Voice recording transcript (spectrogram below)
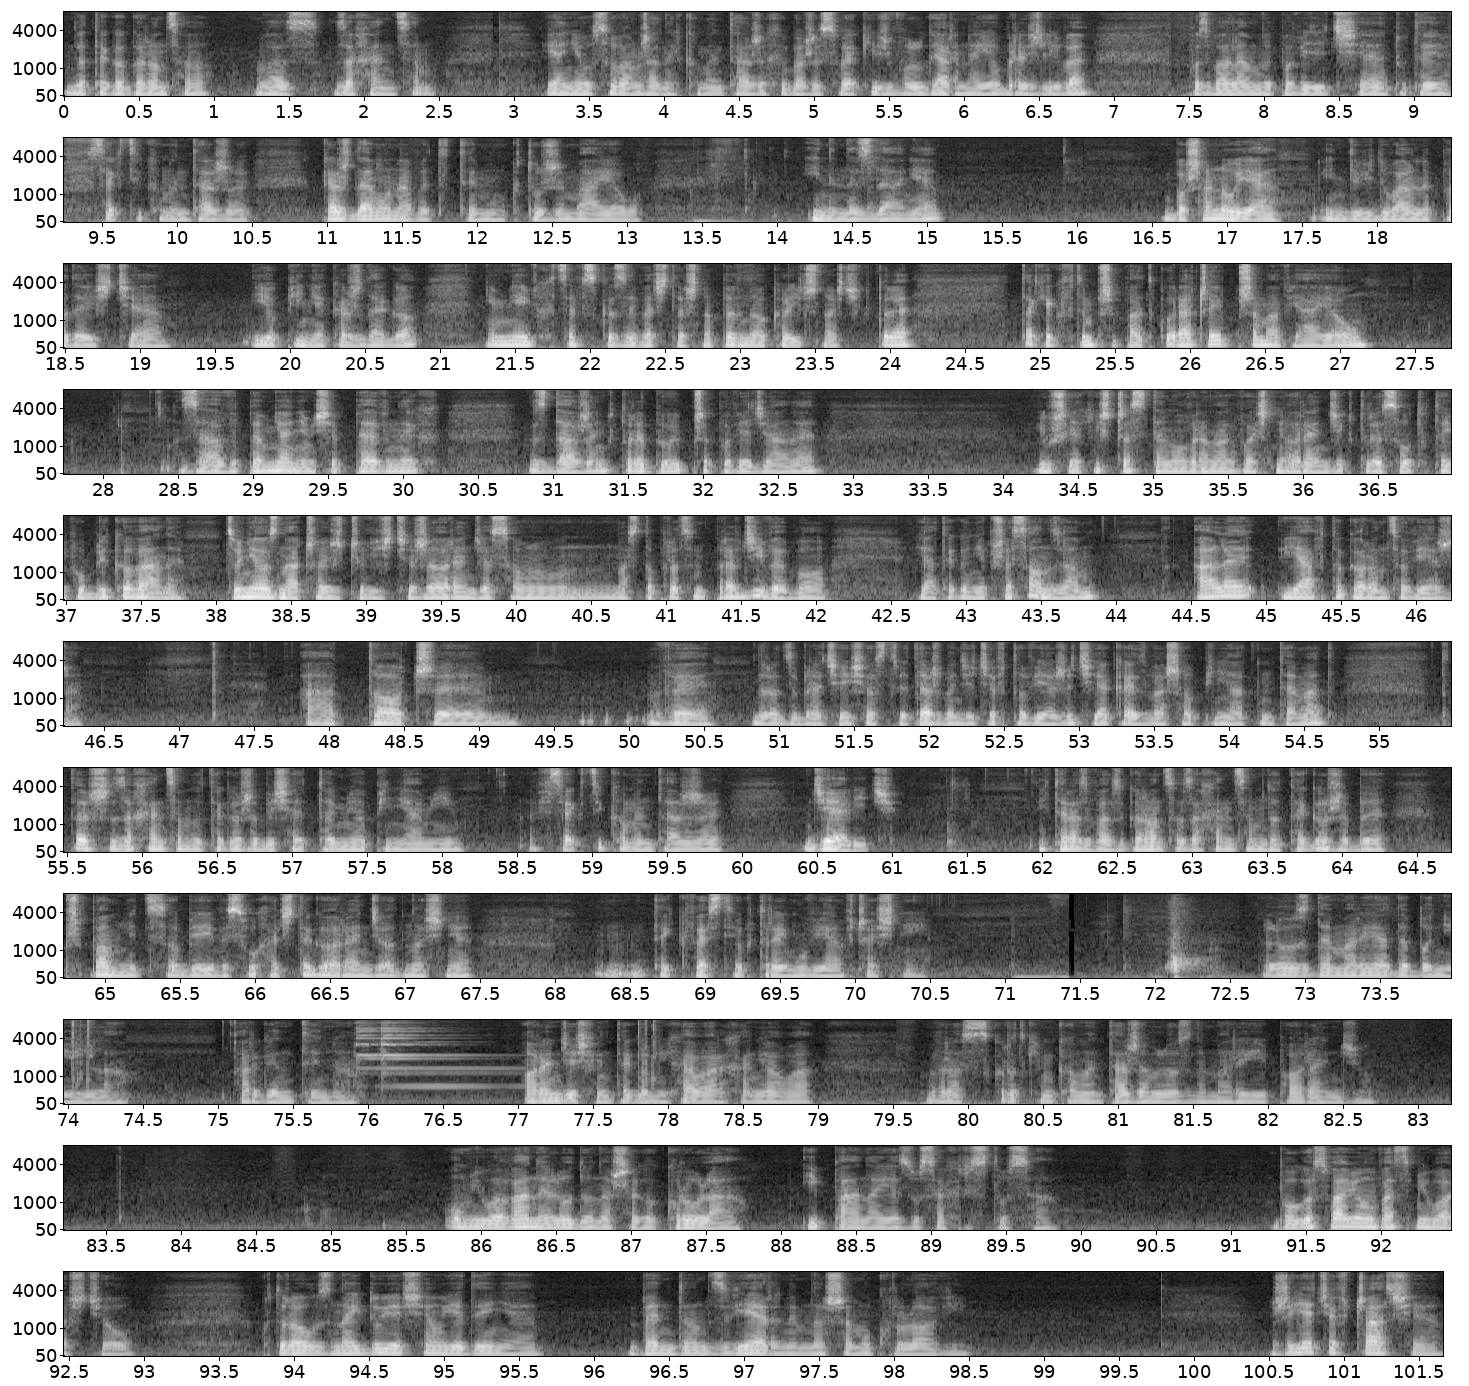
Do tego gorąco Was zachęcam. Ja nie usuwam żadnych komentarzy, chyba że są jakieś wulgarne i obraźliwe. Pozwalam wypowiedzieć się tutaj w sekcji komentarzy każdemu, nawet tym, którzy mają inne zdanie, bo szanuję indywidualne podejście i opinię każdego. Niemniej chcę wskazywać też na pewne okoliczności, które, tak jak w tym przypadku, raczej przemawiają za wypełnianiem się pewnych zdarzeń, które były przepowiedziane już jakiś czas temu w ramach właśnie orędzi, które są tutaj publikowane. Co nie oznacza rzeczywiście, że orędzia są na 100% prawdziwe, bo ja tego nie przesądzam, ale ja w to gorąco wierzę. A to, czy wy, drodzy bracia i siostry, też będziecie w to wierzyć, jaka jest wasza opinia na ten temat, to też zachęcam do tego, żeby się tymi opiniami w sekcji komentarzy dzielić. I teraz Was gorąco zachęcam do tego, żeby przypomnieć sobie i wysłuchać tego orędzia odnośnie mm, tej kwestii, o której mówiłem wcześniej. Luz de Maria de Bonilla, Argentyna. Orędzie świętego Michała Archanioła wraz z krótkim komentarzem Luz de Maryi po orędziu. Umiłowany ludu naszego Króla i Pana Jezusa Chrystusa Błogosławią Was miłością, którą znajduje się jedynie, będąc wiernym naszemu królowi. Żyjecie w czasie,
